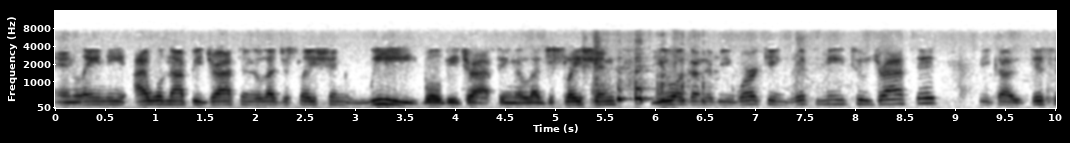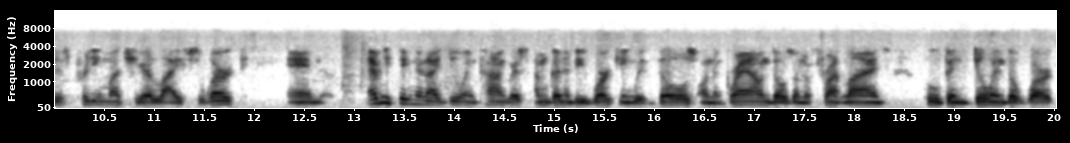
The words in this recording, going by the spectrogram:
And Laney, I will not be drafting the legislation. We will be drafting the legislation. you are going to be working with me to draft it because this is pretty much your life's work. And everything that I do in Congress, I'm going to be working with those on the ground, those on the front lines who've been doing the work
